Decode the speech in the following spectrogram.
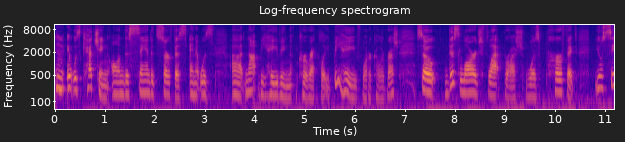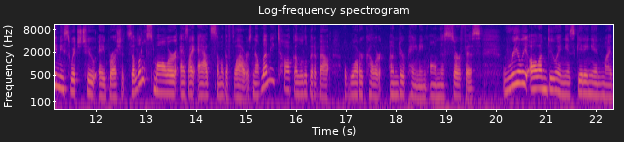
it was catching on this sanded surface and it was uh, not behaving correctly. Behave, watercolor brush. So this large flat brush was perfect. You'll see me switch to a brush It's a little smaller as I add some of the flowers. Now let me talk a little bit about a watercolor underpainting on this surface. Really all I'm doing is getting in my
